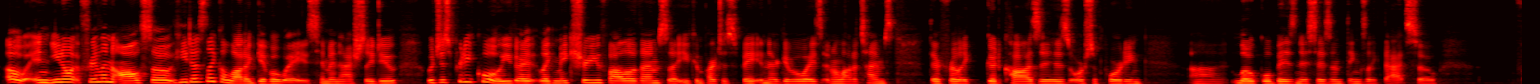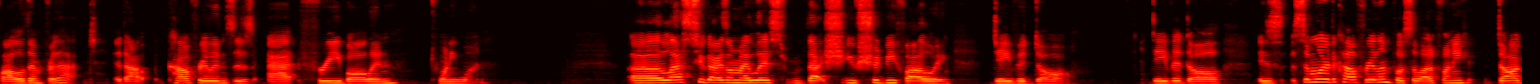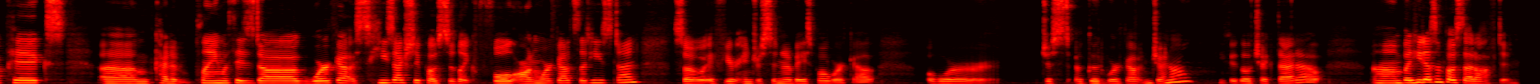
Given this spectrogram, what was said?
Oh, and you know what? Freeland also he does like a lot of giveaways. Him and Ashley do, which is pretty cool. You guys like make sure you follow them so that you can participate in their giveaways. And a lot of times they're for like good causes or supporting uh, local businesses and things like that. So follow them for that. That Kyle Freeland's is at freeballin twenty one. Uh, last two guys on my list that sh- you should be following: David Dahl. David Dahl is similar to Kyle Freeland, posts a lot of funny dog pics, um, kind of playing with his dog, workouts. He's actually posted like full on workouts that he's done. So if you're interested in a baseball workout or just a good workout in general, you could go check that out. Um, but he doesn't post that often.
